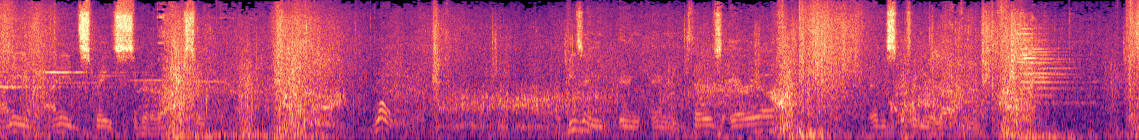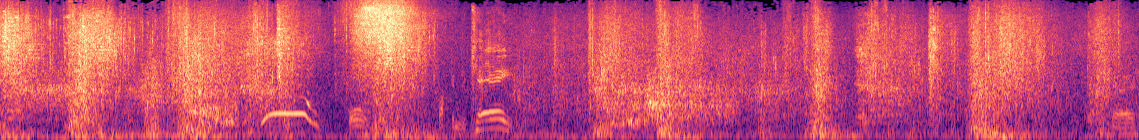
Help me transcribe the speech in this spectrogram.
I need I need space to get around to. Whoa! If he's in in, in closed area, it's, it's gonna be a wrap for me. Oh, fucking decay! Okay.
